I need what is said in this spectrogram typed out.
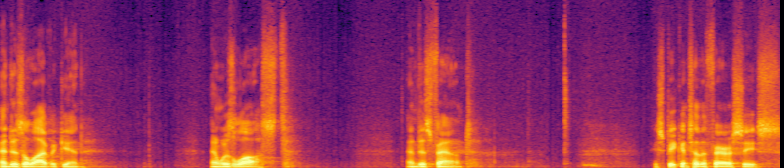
and is alive again, and was lost and is found. He's speaking to the Pharisees.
